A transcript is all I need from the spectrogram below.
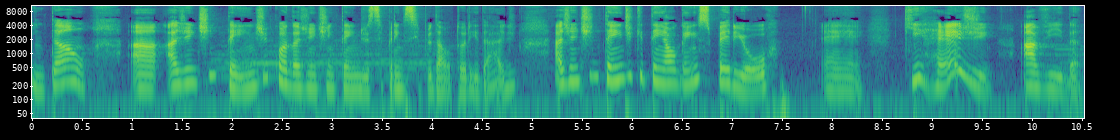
Então, a, a gente entende, quando a gente entende esse princípio da autoridade, a gente entende que tem alguém superior é, que rege a vida,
